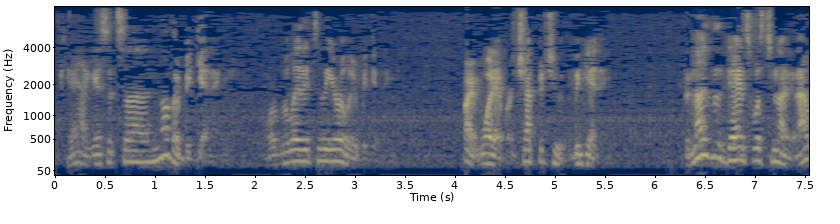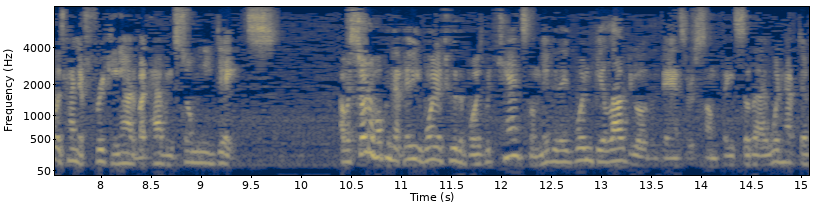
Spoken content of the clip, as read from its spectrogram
Okay, I guess it's another beginning. Or related to the earlier beginning. Alright, whatever. Chapter 2, the beginning. The night of the dance was tonight, and I was kind of freaking out about having so many dates. I was sort of hoping that maybe one or two of the boys would cancel. Maybe they wouldn't be allowed to go to the dance or something, so that I wouldn't have to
